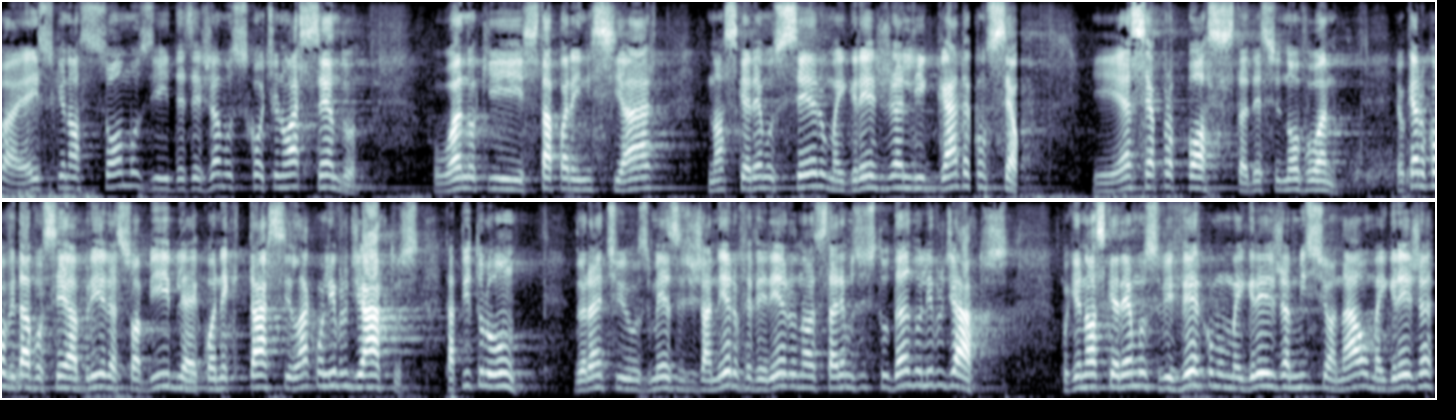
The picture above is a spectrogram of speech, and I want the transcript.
É isso que nós somos e desejamos continuar sendo. O ano que está para iniciar, nós queremos ser uma igreja ligada com o céu. E essa é a proposta desse novo ano. Eu quero convidar você a abrir a sua Bíblia e conectar-se lá com o livro de Atos, capítulo 1. Durante os meses de janeiro, fevereiro, nós estaremos estudando o livro de Atos porque nós queremos viver como uma igreja missional, uma igreja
